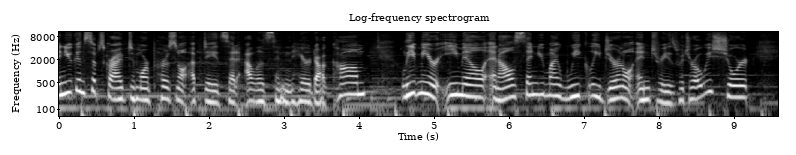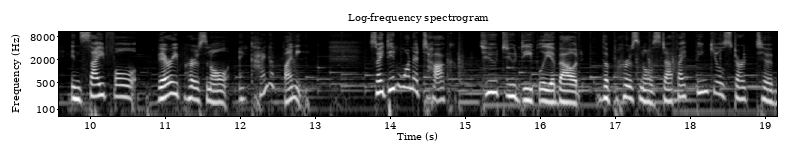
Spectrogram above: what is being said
And you can subscribe to more personal updates at AllisonHare.com. Leave me your email and I'll send you my weekly journal entries, which are always short, insightful, very personal, and kind of funny. So I didn't want to talk too, too deeply about the personal stuff. I think you'll start to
